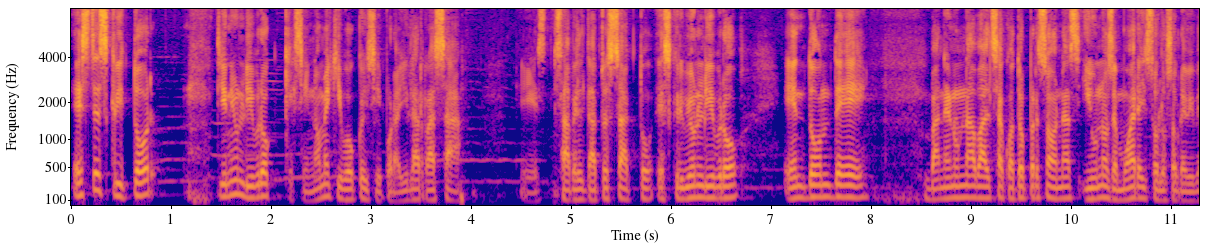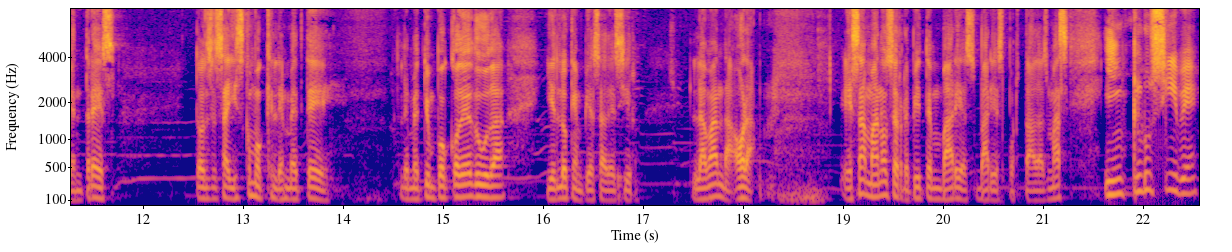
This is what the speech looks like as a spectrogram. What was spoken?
Este escritor tiene un libro que, si no me equivoco, y si por ahí la raza eh, sabe el dato exacto, escribió un libro en donde van en una balsa cuatro personas y uno se muere y solo sobreviven tres. Entonces ahí es como que le mete, le mete un poco de duda y es lo que empieza a decir la banda. Ahora, esa mano se repite en varias, varias portadas más, inclusive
